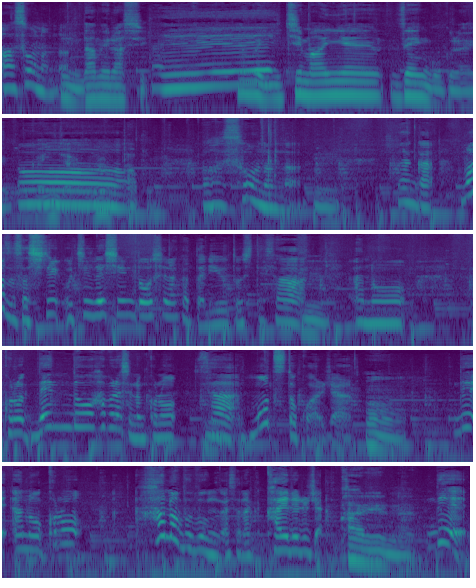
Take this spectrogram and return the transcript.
あそうなんだ、へうんダメらしい。やっぱりえ1万円前後ぐらいがいいんじゃないかな多あそうなんだ。分なんかまずさしうちで浸透しなかった理由としてさ、うん。あのこの電動歯ブラシのこのさ、持つとこあるじゃん。うん、うん、であのこの歯の部分がさなんか変えれるじゃん。帰れるね。で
